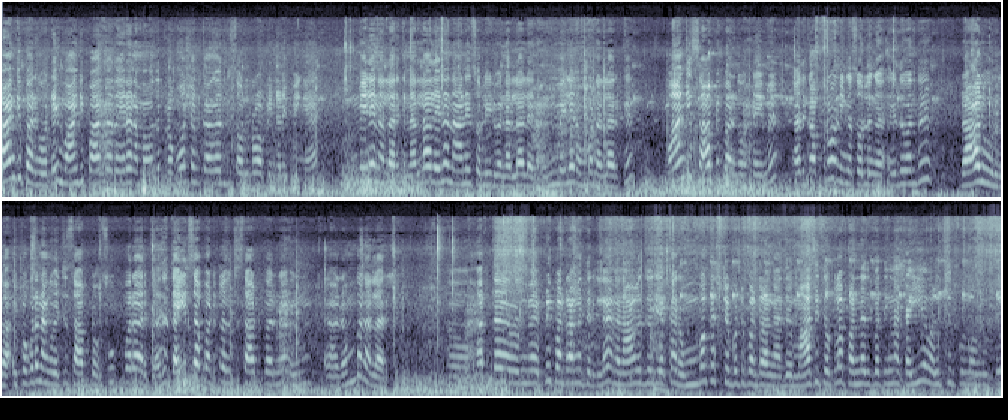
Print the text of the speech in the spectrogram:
வாங்கி பாருங்கள் ஒரு டைம் வாங்கி பார்த்தா தான். ஏன்னா நம்ம வந்து ப்ரமோஷனுக்காக வந்து சொல்கிறோம் அப்படின்னு நினைப்பீங்க. உண்மையிலே நல்லாயிருக்கு நல்லா இல்லைன்னா நானே சொல்லிடுவேன். நல்லா இல்லை உண்மையிலே ரொம்ப நல்லாயிருக்கு வாங்கி சாப்பிட்டு பாருங்க ஒரு டைம் அதுக்கப்புறம் நீங்க சொல்லுங்க. இது வந்து இறால் ஊறுகாய் இப்போ கூட நாங்கள் வச்சு சாப்பிட்டோம். சூப்பராக இருக்குது அது தயிர் சாப்பாட்டுக்குள்ள வச்சு சாப்பிட்டு பாருங்க. உம், அஹ் ரொம்ப நல்லா இருக்கு. மற்றவங்க எப்படி பண்ணுறாங்கன்னு தெரியல. அந்த நாகஜோதி அக்கா ரொம்ப கஷ்டப்பட்டு பண்ணுறாங்க அது மாசி தொக்குலாம் பண்ணது பார்த்தீங்கன்னா கையை வலிச்சிருக்குல்ல உங்களுக்கு.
